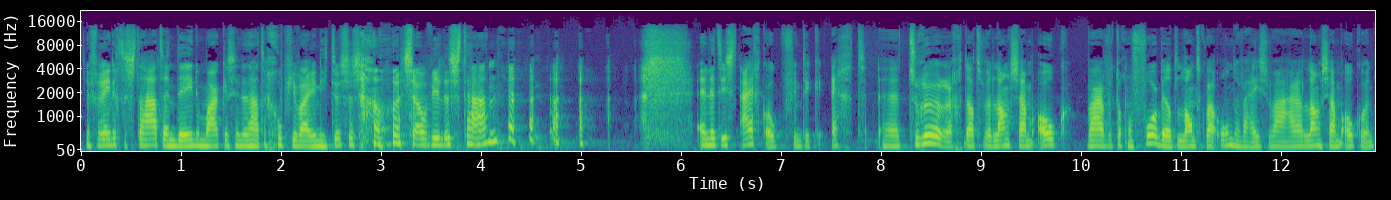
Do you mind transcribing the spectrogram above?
De Verenigde Staten en Denemarken is inderdaad een groepje waar je niet tussen zou, zou willen staan. En het is eigenlijk ook, vind ik, echt uh, treurig dat we langzaam ook, waar we toch een voorbeeldland qua onderwijs waren, langzaam ook een,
